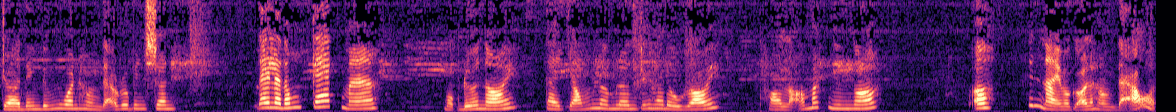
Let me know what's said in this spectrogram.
trò đang đứng quanh hòn đảo Robinson. Đây là đống cát mà. Một đứa nói, tay chống lơm lên trên hai đầu gối, thò lỏ mắt nghiêng ngó. Ơ, cái này mà gọi là hòn đảo à?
